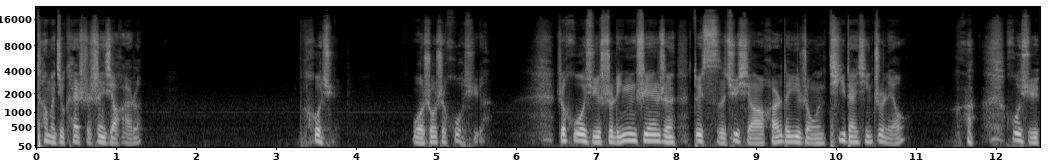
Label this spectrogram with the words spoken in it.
他们就开始生小孩了。或许，我说是或许啊，这或许是林先生对死去小孩的一种替代性治疗，哈，或许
